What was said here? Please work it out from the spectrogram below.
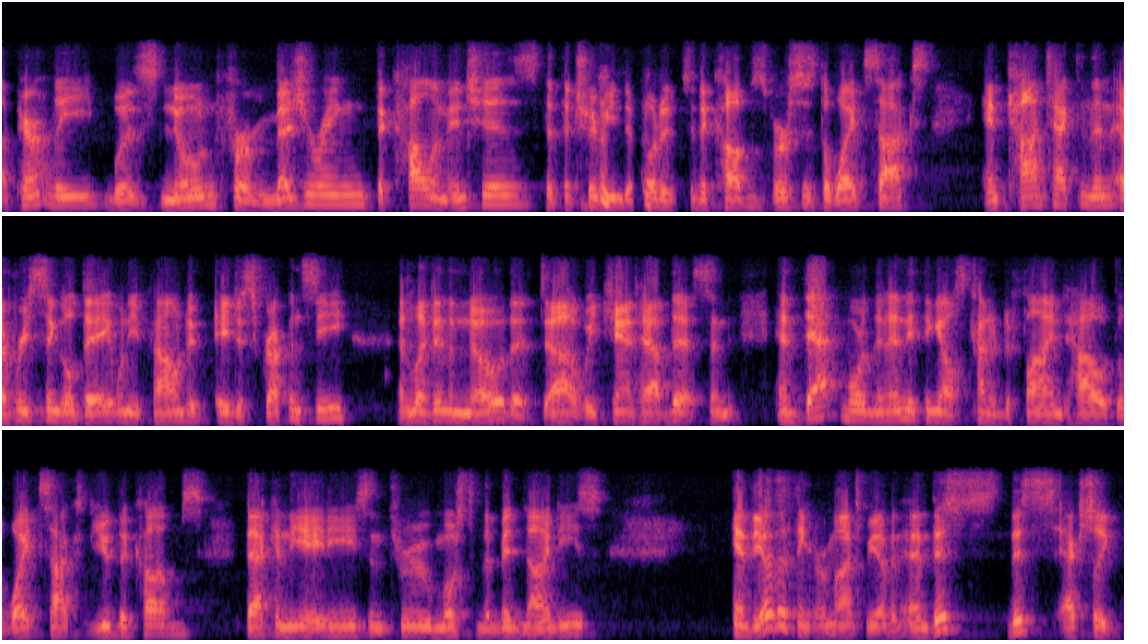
apparently was known for measuring the column inches that the Tribune devoted to the Cubs versus the White Sox and contacting them every single day when he found a discrepancy and letting them know that uh, we can't have this. And and that more than anything else kind of defined how the White Sox viewed the Cubs back in the 80s and through most of the mid 90s. And the other thing it reminds me of, and this this actually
